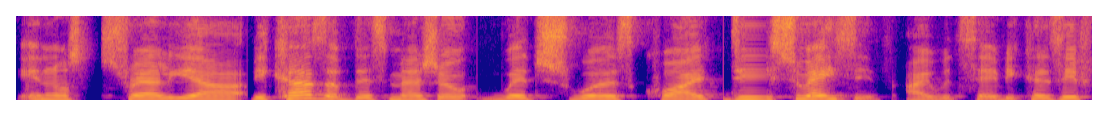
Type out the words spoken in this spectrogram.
in Australia because of this measure, which was quite dissuasive, I would say. Because if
